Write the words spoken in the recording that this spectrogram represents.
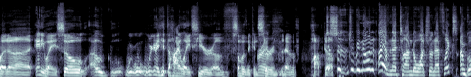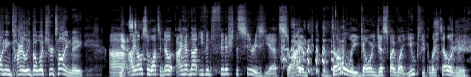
But uh, anyway, so uh, we're, we're going to hit the highlights here of some of the concerns that have popped up. Just to, to be noted, I haven't had time to watch on Netflix. I'm going entirely by what you're telling me. Uh, Yes. I also want to note I have not even finished the series yet, so I am doubly going just by what you people are telling me.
